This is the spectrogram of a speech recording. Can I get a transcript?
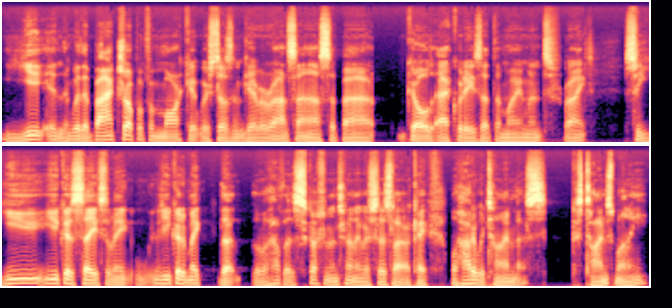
You, in, with a backdrop of a market which doesn't give a rat's ass about gold equities at the moment, right? So you you could say to me, you could make that. We'll have that discussion internally, which says like, okay, well, how do we time this? Because time's money.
